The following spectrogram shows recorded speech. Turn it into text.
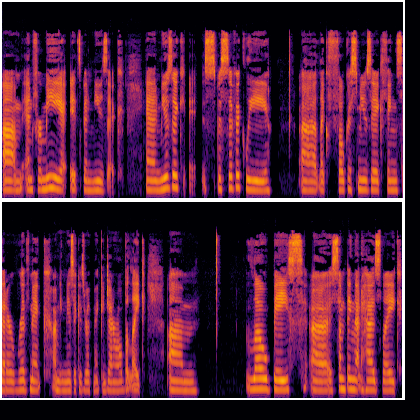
um, and for me it's been music and music eh, specifically uh, like focus music, things that are rhythmic. I mean, music is rhythmic in general, but like um, low bass, uh, something that has like,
